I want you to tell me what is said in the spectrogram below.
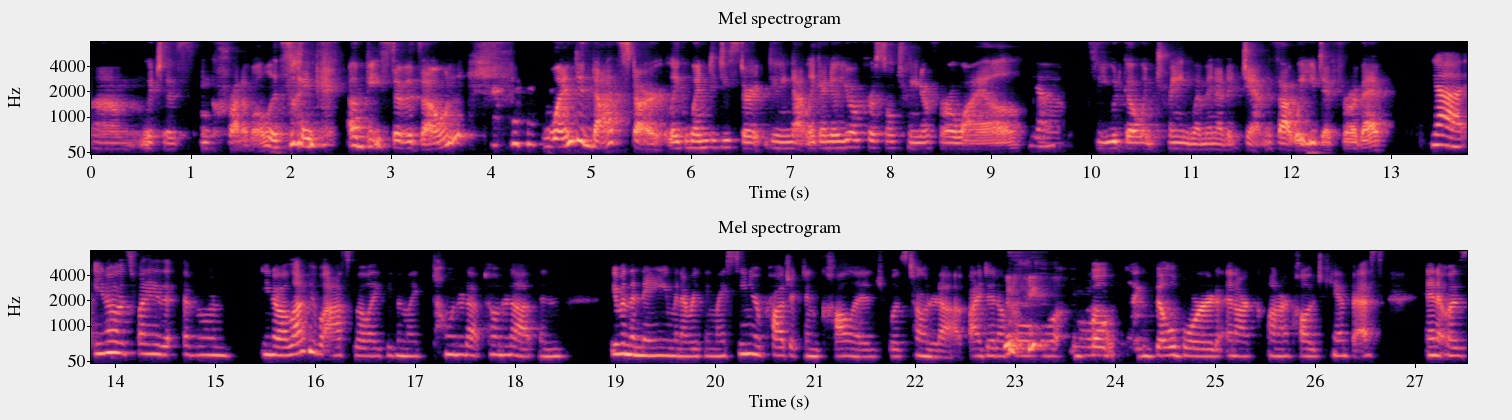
um, which is incredible. It's like a beast of its own. when did that start? Like, when did you start doing that? Like, I know you were a personal trainer for a while. Yeah. Um, so you would go and train women at a gym. Is that what you did for a bit? Yeah. You know, it's funny that everyone, you know, a lot of people ask about like even like tone it up, tone it up. And even the name and everything. My senior project in college was Tone It Up. I did a whole wow. like billboard in our on our college campus, and it was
